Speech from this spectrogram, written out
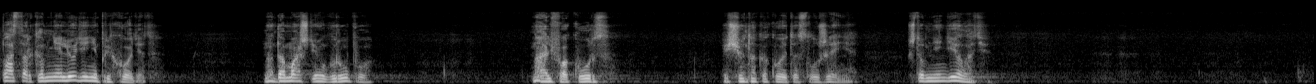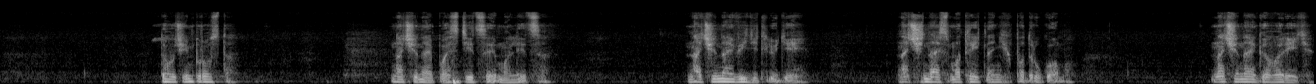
Пастор, ко мне люди не приходят. На домашнюю группу, на альфа-курс – еще на какое-то служение. Что мне делать? Да очень просто. Начинай поститься и молиться. Начинай видеть людей. Начинай смотреть на них по-другому. Начинай говорить,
